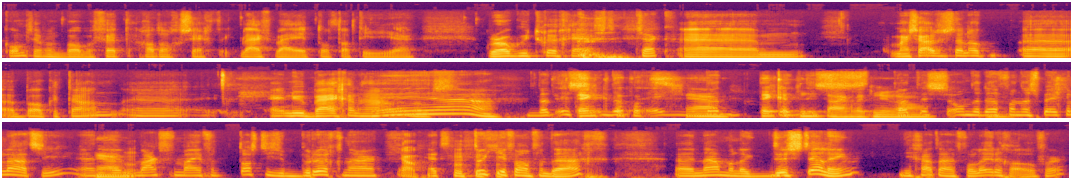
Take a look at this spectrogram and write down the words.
komt. Hè, want Boba Fett had al gezegd, ik blijf bij je totdat hij eh, Grogu terug heeft. Check. Ehm, maar zouden ze dan ook eh Bo-Katan eh, er nu bij gaan halen? Want- Ja, dat is... denk dat dat- ja, ik denk het dat niet is- eigenlijk nu Dat al. is onderdeel van de speculatie. En Ja. maakt voor mij een fantastische brug naar Ja. het toetje van vandaag. Eh, namelijk de stelling. Die gaat daar volledig over.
